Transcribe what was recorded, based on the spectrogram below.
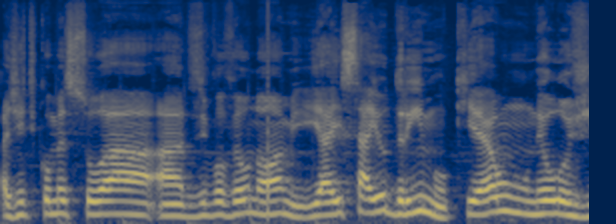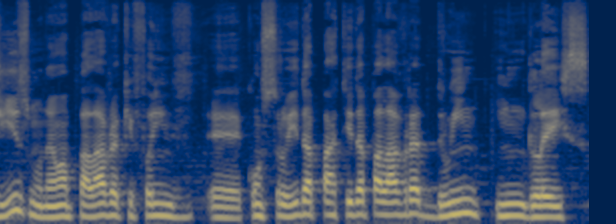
a gente começou a, a, desenvolver o nome. E aí saiu Dreamo, que é um neologismo, né, uma palavra que foi é, construída a partir da palavra dream em inglês.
